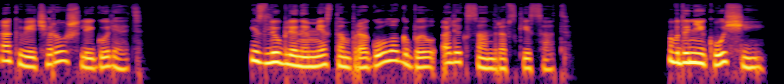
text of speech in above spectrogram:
а к вечеру шли гулять. Излюбленным местом прогулок был Александровский сад. В дни кущей,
